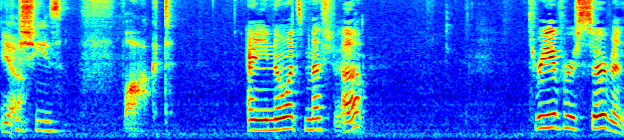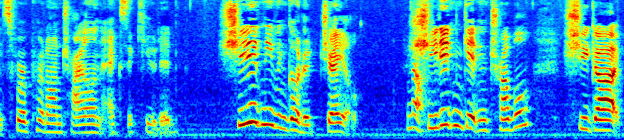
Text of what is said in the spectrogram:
Yeah. she's fucked. And you know what's messed up? Three of her servants were put on trial and executed. She didn't even go to jail. No, She didn't get in trouble. She got,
